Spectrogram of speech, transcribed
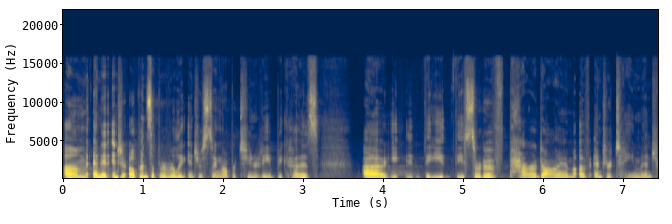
Um, and it opens up a really interesting opportunity because uh, the, the sort of paradigm of entertainment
